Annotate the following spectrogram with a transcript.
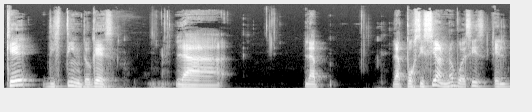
qué distinto que es la, la, la posición, ¿no? Porque decís, el,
